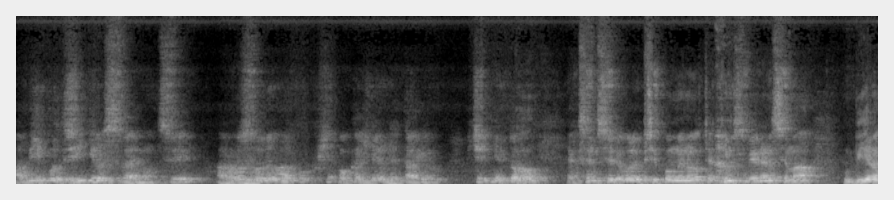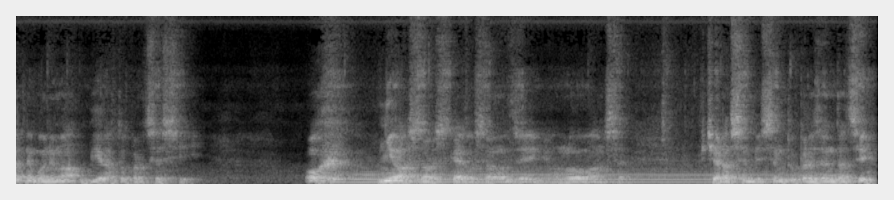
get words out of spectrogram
aby ji podřídil své moci a rozhodoval o každém detailu. Včetně toho, jak jsem si dovolil připomenout, jakým směrem se má ubírat nebo nemá ubírat to procesí. Och, Nila Sorského samozřejmě, omlouvám se. Včera jsem, když jsem tu prezentaci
